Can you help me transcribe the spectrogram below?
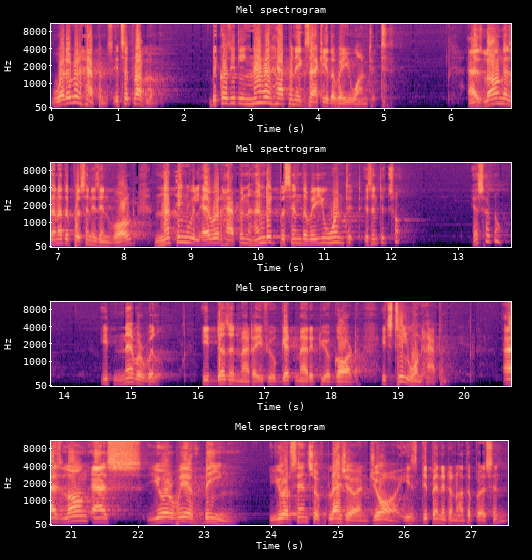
Whatever happens, it's a problem because it'll never happen exactly the way you want it. As long as another person is involved, nothing will ever happen hundred percent the way you want it, isn't it so? Yes or no? It never will. It doesn't matter if you get married to your god, it still won't happen. As long as your way of being, your sense of pleasure and joy is dependent on other person,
